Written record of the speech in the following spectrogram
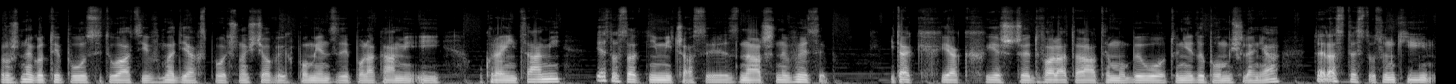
Różnego typu sytuacji w mediach społecznościowych pomiędzy Polakami i Ukraińcami jest ostatnimi czasy znaczny wysyp. I tak jak jeszcze dwa lata temu było to nie do pomyślenia, teraz te stosunki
